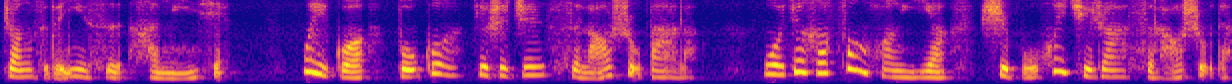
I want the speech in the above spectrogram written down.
庄子的意思很明显。魏国不过就是只死老鼠罢了，我就和凤凰一样，是不会去抓死老鼠的。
